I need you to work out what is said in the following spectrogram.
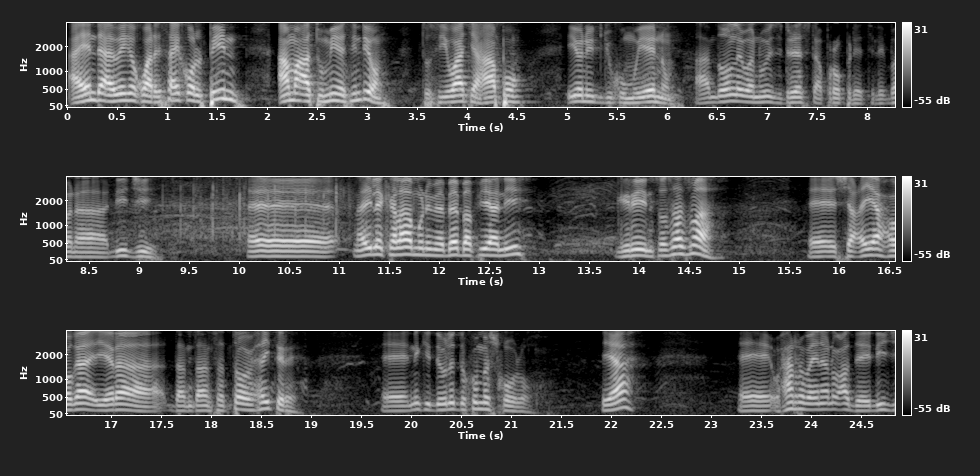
aende aweke kwa recycle pin ama atumie si ndio? Tusiwache hapo. Hiyo ni jukumu yenu. I'm the only one who is dressed appropriately. bana DG. Eh, na ile kalamu nimebeba pia ni green. So sasma. Eh, shaciya xoogaa yara dandaansanto waxay tiri eh, ninkii dowladda ku mashquulo. Ya? Waxaan rabaa inaan u caddeeyo d g.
